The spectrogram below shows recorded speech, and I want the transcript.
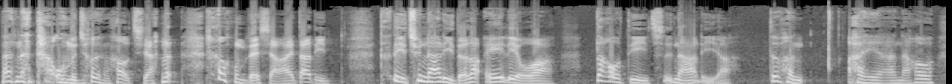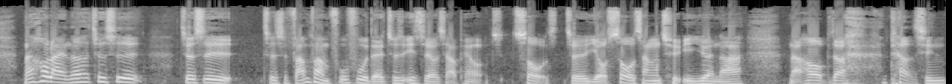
那那他我们就很好奇啊，那那我们的小孩到底到底去哪里得到 A 流啊？到底是哪里啊？都很。哎呀，然后，然后后来呢？就是，就是，就是反反复复的，就是一直有小朋友受，就是有受伤去医院啊，然后不知道 不小心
